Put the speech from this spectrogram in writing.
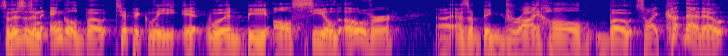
so this is an Engel boat. Typically, it would be all sealed over uh, as a big dry hull boat. So I cut that out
